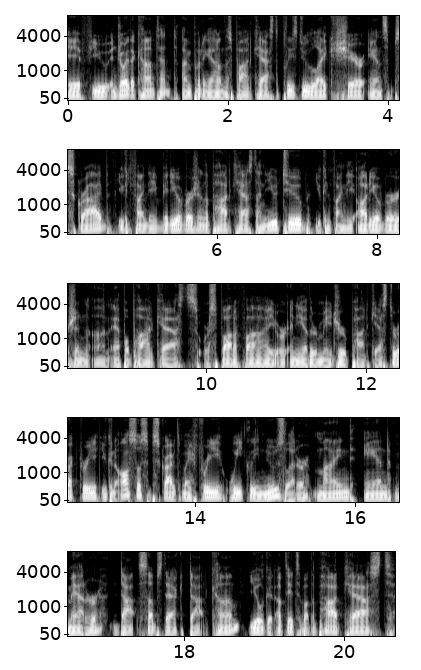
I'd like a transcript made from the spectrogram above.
If you enjoy the content I'm putting out on this podcast, please do like, share, and subscribe. You can find a video version of the podcast on YouTube. You can find the audio version on Apple Podcasts or Spotify or any other major podcast directory. You can also subscribe to my free weekly newsletter, mindandmatter.substack.com. You'll get updates about the podcast,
